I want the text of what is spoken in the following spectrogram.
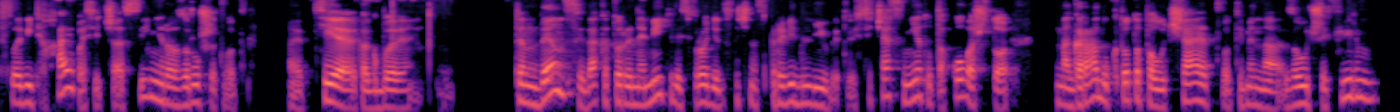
словить хайпа сейчас и не разрушит вот э, те, как бы, тенденции, да, которые наметились вроде достаточно справедливые. То есть сейчас нету такого, что награду кто-то получает вот именно за лучший фильм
